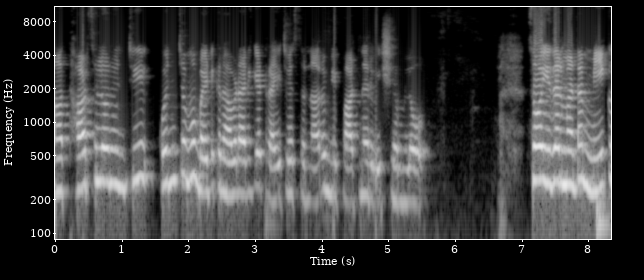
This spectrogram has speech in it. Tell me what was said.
ఆ థాట్స్లో నుంచి కొంచెము బయటకు రావడానికే ట్రై చేస్తున్నారు మీ పార్ట్నర్ విషయంలో. సో ఇదనమాట మీకు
